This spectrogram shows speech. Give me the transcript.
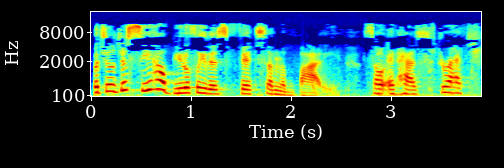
but you'll just see how beautifully this fits on the body. So it has stretch.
